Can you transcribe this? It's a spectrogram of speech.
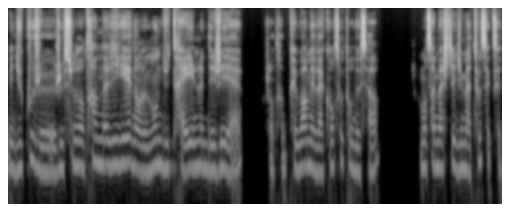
Mais du coup, je, je suis en train de naviguer dans le monde du trail, des GR. Suis en train de prévoir mes vacances autour de ça. Je commence à m'acheter du matos, etc.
